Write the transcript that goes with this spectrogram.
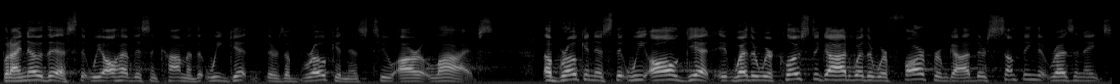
But I know this that we all have this in common that we get that there's a brokenness to our lives. A brokenness that we all get, whether we're close to God, whether we're far from God, there's something that resonates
